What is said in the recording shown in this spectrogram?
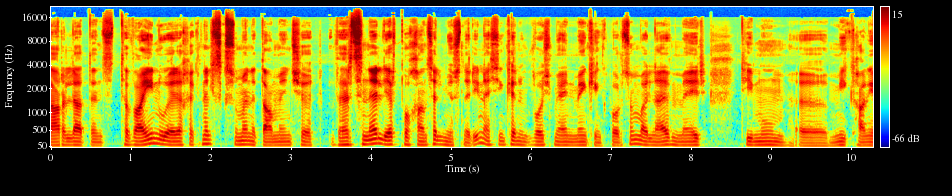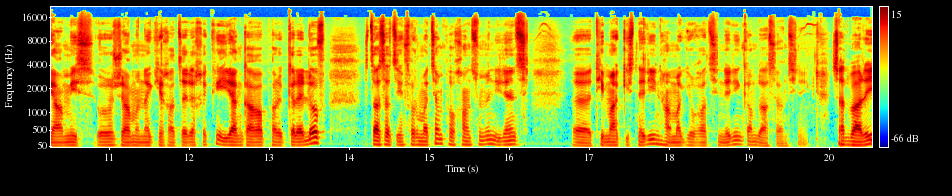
դարել է տենց թվային ու երեխեքն էլ սկսում են այդ ամեն ինչը վերցնել եւ փոխանցել մյուսներին, այսինքն ոչ միայն մենք ենք փորձում, այլ նաեւ մեր թիմում մի քանի ամիս որոշ ժամանակ եղած երեխեքը իրան գաղափարը կրելով ստացած ինֆորմացիան փոխանցում են իրենց թիմակիցներին, համագյուղացիներին կամ դասարանցիներին։ Շատ բարի,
